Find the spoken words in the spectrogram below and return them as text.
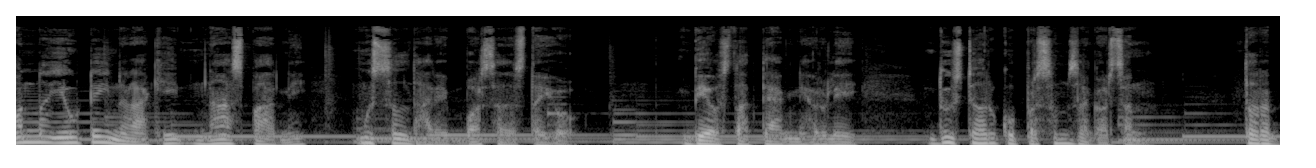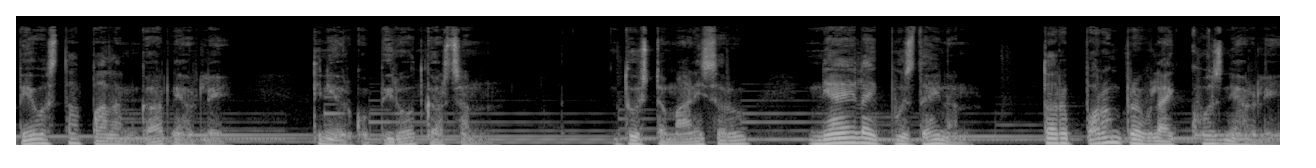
अन्न एउटै नराखी नाश पार्ने मुसलधारे वर्षा जस्तै हो। व्यवस्था त्याग्नेहरूले दुष्टहरूको प्रशंसा गर्छन् तर व्यवस्था पालन गर्नेहरूले तिनीहरूको विरोध गर्छन्। दुष्ट मानिसहरू न्यायलाई बुझ्दैनन् तर परमप्रभुलाई खोज्नेहरूले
